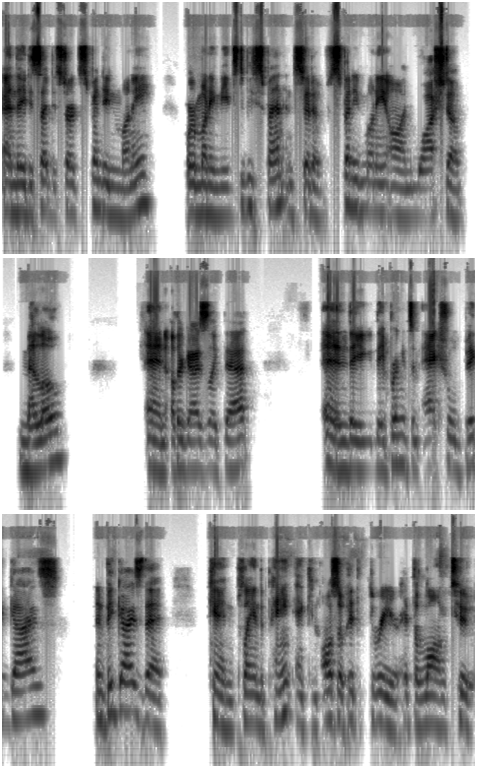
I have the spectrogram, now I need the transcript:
and they decide to start spending money where money needs to be spent instead of spending money on washed up Melo and other guys like that. And they they bring in some actual big guys and big guys that can play in the paint and can also hit the three or hit the long two.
